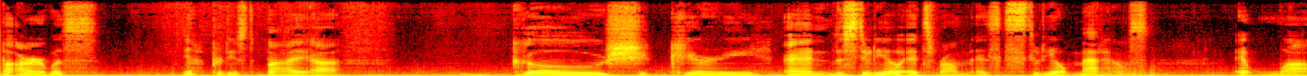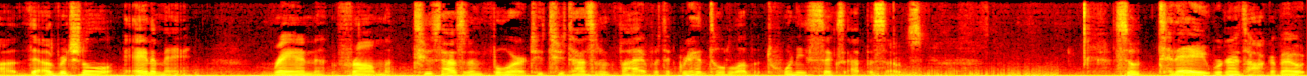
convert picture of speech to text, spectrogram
by, or was, yeah, produced by uh, Go Shikiri, and the studio it's from is Studio Madhouse. It uh, the original anime ran from 2004 to 2005 with a grand total of 26 episodes. so today we're going to talk about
